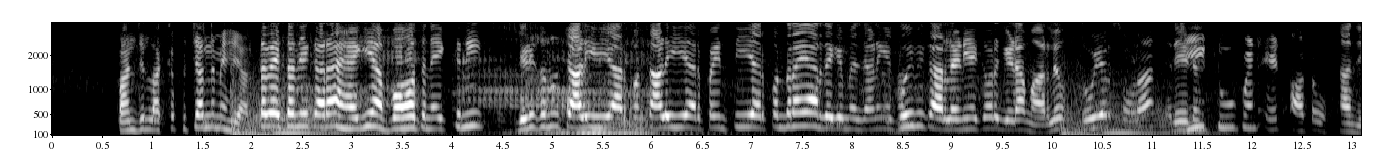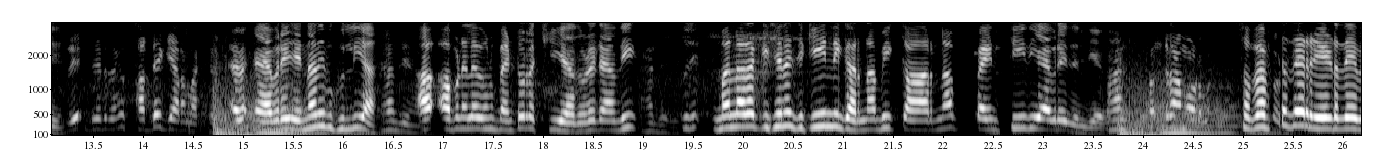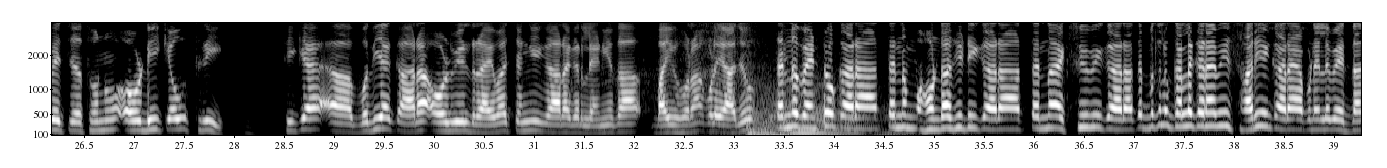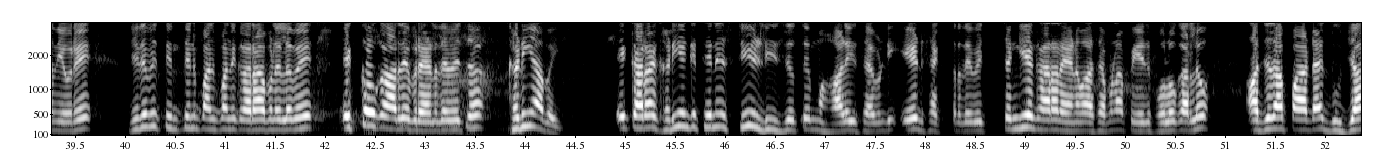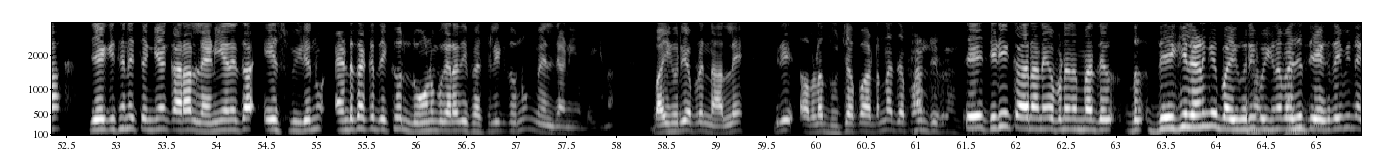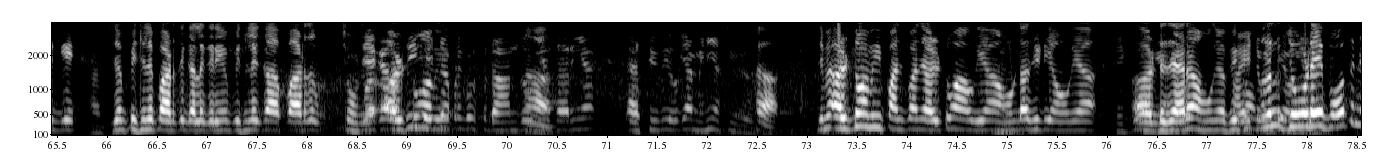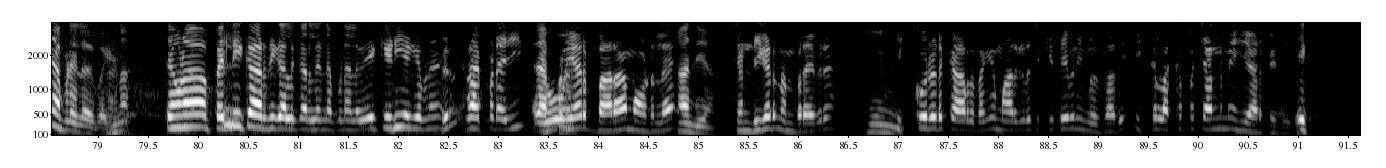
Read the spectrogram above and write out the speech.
5 ਲੱਖ 95000 ਮਤਲਬ ਇਦਾਂ ਦੀਆਂ ਕਾਰਾਂ ਹੈਗੀਆਂ ਬਹੁਤ ਨੇ ਇੱਕ ਨਹੀਂ ਜਿਹੜੀ ਤੁਹਾਨੂੰ 40000 45000 35000 15000 ਦੇ ਕੇ ਮਿਲ ਜਾਣਗੇ ਕੋਈ ਵੀ ਕਾਰ ਲੈਣੀ ਹੈ ਇੱਕ ਵਾਰ ਗੇੜਾ ਮਾਰ ਲਿਓ। 2016 Rate? G2.8 ਆਟੋ ਹਾਂਜੀ। ਰੇਟ ਦੇ ਦਾਂਗੇ 11.5 ਲੱਖ। ਐਵਰੇਜ ਇਹਨਾਂ ਦੀ ਵੀ ਖੁੱਲੀ ਆ। ਆਪਣੇ ਲਈ ਹੁਣ ਬੈਂਟੋ ਰੱਖੀ ਆ ਥੋੜੇ ਟਾਈਮ ਦੀ। ਜੀ। ਤੁਸੀਂ ਮੈਨੂੰ ਲੱਗਦਾ ਕਿਸੇ ਨੇ ਯਕੀਨ ਨਹੀਂ ਕਰਨਾ ਵੀ ਕਾਰ ਨਾ 35 ਦੀ ਐਵਰੇਜ ਦਿੰਦੀ ਹੈ। ਹਾਂ 15 ਮਾਡਲ ਸਵਿਫਟ ਦੇ ਰੇਟ ਦੇ ਵਿੱਚ ਤੁਹਾਨੂੰ Audi Q3 ਠੀਕ ਹੈ ਵਧੀਆ ਕਾਰ ਆ ਆਲ ਵੀਲ ਡਰਾਈਵ ਆ, ਚੰਗੀ ਕਾਰ ਅਗਰ ਲੈਣੀ ਹੈ ਤਾਂ ਬਾਈ ਹੋਰਾਂ ਕੋਲੇ ਆ ਜਾਓ। ਤਿੰਨ ਵੈਂਟੋ ਕਾਰਾਂ ਤਿੰਨ ਹੋਂਡਾ ਸਿਟੀ ਕਾਰਾਂ ਤਿੰਨ XUV ਕਾਰਾਂ ਤੇ ਮਤਲਬ ਗੱਲ ਕਰਾਂ ਵੀ ਸਾਰੀਆਂ ਕਾਰਾਂ ਆਪਣੇ ਲਵੇ ਇਦਾਂ ਦੀ ਉਰੇ, ਜਿਹਦੇ ਵਿੱਚ ਤਿੰਨ ਤਿੰਨ, ਪੰਜ ਪੰਜ ਕਾਰਾਂ ਆਪਣੇ ਲਵੇ, ਇੱਕੋ ਕਾਰ ਦੇ ਬ੍ਰਾਂਡ ਦੇ ਵਿੱਚ ਖੜੀਆਂ ਬਈ। ਇਹ ਕਾਰਾਂ ਖੜੀਆਂ ਕਿੱਥੇ ਨੇ? ਸਟੀਲ ਡੀਸ ਦੇ ਉੱਤੇ ਮੋਹਾਲੀ 78 ਸੈਕਟਰ ਦੇ ਵਿੱਚ। ਚੰਗੀਆਂ ਕਾਰਾਂ ਲੈਣ ਵਾਸਤੇ ਆਪਣਾ ਪੇਜ ਫੋਲੋ ਕਰ ਲਿਓ। ਅੱਜ ਦਾ ਪਾਰਟ ਹੈ ਦੂਜਾ। ਜੇ ਕਿਸੇ ਨੇ ਚੰਗੀਆਂ ਕਾਰਾਂ ਲੈਣੀਆਂ ਨੇ ਤਾਂ ਇਸ ਵੀਡੀਓ ਨੂੰ ਐਂਡ ਤੱਕ ਦੇਖਿਓ। ਲੋਨ ਵਗੈਰਾ ਦੀ ਫੈਸਿਲਿਟੀ ਤੁਹਾਨੂੰ ਮਿਲ ਜਾਣੀ ਹੈ ਬਾਈ ਹਨਾ ਬਾਈ ਹੋਰੀ ਆਪਣੇ ਨਾਲ ਨੇ। ਵੀਰੇ ਆਪਣਾ ਦੂਜਾ ਪਾਰਟ ਨਾ ਹਾਂਜੀ ਹਾਂਜੀ ਤੇ ਜਿਹੜੀਆਂ ਕਾਰਾਂ ਨੇ ਆਪਣੇ ਮੈਂ ਦੇ- ਦੇਖ ਹੀ ਲੈਣਗੇ ਬਾਈ ਹੋਰੀ ਬਈ ਹਨਾ ਵੈਸੇ ਦੇਖਦੇ ਵੀ ਨੇ ਅੱਗੇ। ਹਾਂਜੀ। ਜਿਵੇਂ ਪਿਛਲੇ ਪਾਰਟ 'ਚ ਗੱਲ ਕਰੀਏ ਪਿਛਲੇ ਪਾਰਟ ਤੋਂ ਛੋਟੀਆਂ ਕਾਰਾਂ ਸੀ ਵਿੱਚ ਆਪਣੇ ਕੋਲ ਸਡਾਨਸ ਹੋ ਹਾਂ। ਗਈਆਂ ਸਾਰੀਆਂ ਐਸਯੂਵੀ ਹੋ ਗਿਆ ਮਿਨੀ ਐਸਯੂਵੀ ਹੋ ਗਿਆ। ਹਾਂ। ਜਿਵੇਂ ਅਲਟੋਆਂ ਵੀ ਪੰਜ ਪੰਜ ਅਲਟੋਆਂ ਹੋ ਗਈਆਂ ਹੋਂਡਾ ਸਿਟੀਆਂ ਹੋ ਗਿਆ ਫਿਗੋ ਹੋ ਗਿਆ, ਡਿਜ਼ਾਇਰਾਂ ਹੋ ਗਿਆ ਫਿਗੋ i20 ਮਤਲਬ ਹੋ ਜੋੜੇ ਬਹੁਤ ਨੇ ਆਪਣੇ ਲਈ ਬਾਈ ਹਨਾ। ਤੇ ਹੁਣ ਪਹਿਲੀ ਕਾਰ ਦੀ ਗੱਲ ਕਰ ਲੈਣੇ ਆਪਣੇ ਲਈ ਇਹ ਕਿਹੜੀ ਹੈਗੀ ਆਪਣੇ? ਵੀਰ ਰੈਪਡ ਹੈ ਜੀ। Rapid। 2012 ਮਾਡਲ ਹੈ। ਹਾਂਜੀ ਹਾਂ। ਚੰਡੀਗੜ੍ਹ ਨੰਬਰ ਹੈ ਵੀਰ। ਇੱਕੋ ਰੇਟ ਕਾਰ ਦੇ ਦਾਂਗੇ ਮਾਰਕੀਟ 'ਚ ਕਿਤੇ ਵੀ ਨਹੀਂ ਮਿਲ ਸਕਦੀ। 195000 ਰੁਪਏ ਦੀ ਇੱਕ-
